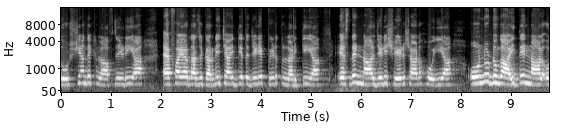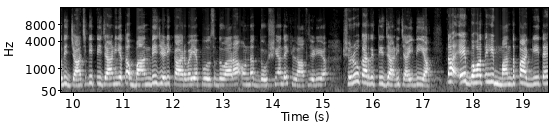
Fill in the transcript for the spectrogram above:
ਦੋਸ਼ੀਆਂ ਦੇ ਖਿਲਾਫ ਜਿਹੜੀ ਆ ਐਫ ਆਈ ਆਰ ਦਰਜ ਕਰਨੀ ਚਾਹੀਦੀ ਹੈ ਤੇ ਜਿਹੜੀ ਪੀੜਤ ਲੜਕੀ ਆ, ਇਸ ਦੇ ਨਾਲ ਜਿਹੜੀ ਛੇੜਛਾੜ ਹੋਈ ਆ, ਉਹਨੂੰ ਡੂੰਘਾਈ ਦੇ ਨਾਲ ਉਹਦੀ ਜਾਂਚ ਕੀਤੀ ਜਾਣੀ ਹੈ ਤਾਂ ਬੰਦੀ ਜਿਹੜੀ ਕਾਰਵਾਈ ਹੈ ਪੁਲਿਸ ਦੁਆਰਾ ਉਹਨਾਂ ਦੋਸ਼ੀਆਂ ਦੇ ਖਿਲਾਫ ਜਿਹੜੀ ਆ, ਸ਼ੁਰੂ ਕਰ ਦਿੱਤੀ ਜਾਣੀ ਚਾਹੀਦੀ ਆ। ਤਾਂ ਇਹ ਬਹੁਤ ਹੀ ਮੰਦਭਾਗੀ ਤੇ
